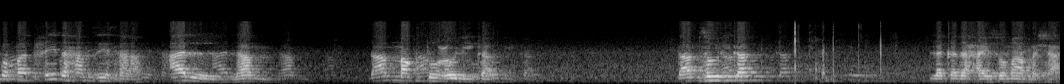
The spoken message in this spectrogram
په فتحې د حمزه سره الم دا مقطوع لیکا دا مزو لیکا لکه د حيث ما فشا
